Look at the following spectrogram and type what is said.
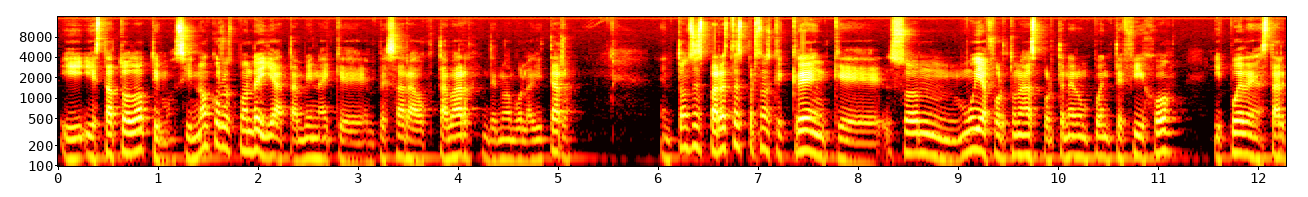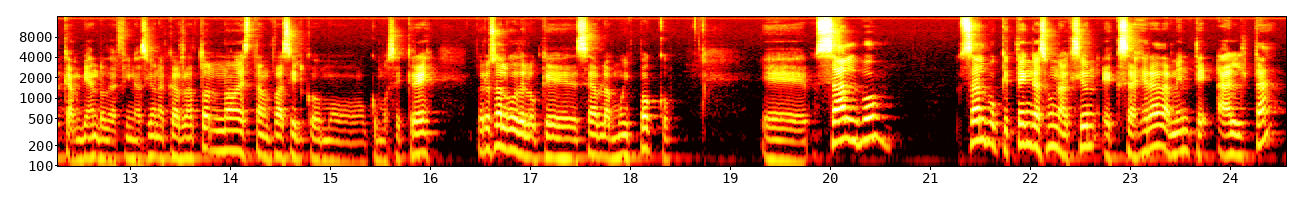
y, está todo óptimo. Si no corresponde, ya también hay que empezar a octavar de nuevo la guitarra. Entonces, para estas personas que creen que son muy afortunadas por tener un puente fijo y pueden estar cambiando de afinación a cada rato, no es tan fácil como, se cree, pero es algo de lo que se habla muy poco. Eh, salvo, salvo que tengas una acción exageradamente alta,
